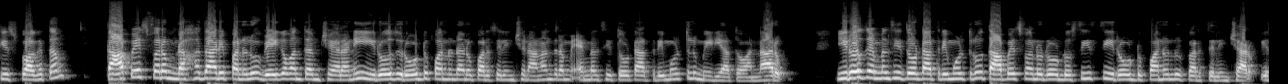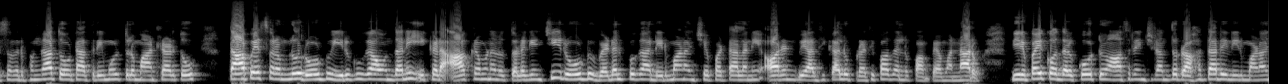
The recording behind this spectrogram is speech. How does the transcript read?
కి స్వాగతం. తాపేశ్వరం రహదారి పనులు వేగవంతం చేయాలని ఈ రోజు రోడ్డు పనులను పరిశీలించిన అనంతరం ఎమ్మెల్సీ తోట త్రిమూర్తులు మీడియాతో అన్నారు. ఈ రోజు MLC Thota Trimurthulu Tapeswaram road CC road పనులు పరిశీలించారు. ఈ సందర్భంగా తోట త్రిమూర్తులు మాట్లాడుతూ తాపేశ్వరంలో రోడ్డు ఇరుకుగా ఉందని ఇక్కడ ఆక్రమణలు తొలగించి రోడ్డు వెడల్పుగా నిర్మాణం చేపట్టాలని ఆర్ఎండ్బి అధికారులు ప్రతిపాదనలు పంపామన్నారు. దీనిపై కొందరు కోర్టును ఆశ్రయించడంతో రహదారి నిర్మాణం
